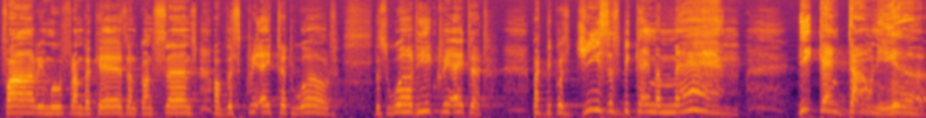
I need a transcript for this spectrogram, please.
Far removed from the cares and concerns of this created world this world he created. But because Jesus became a man, he came down here.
